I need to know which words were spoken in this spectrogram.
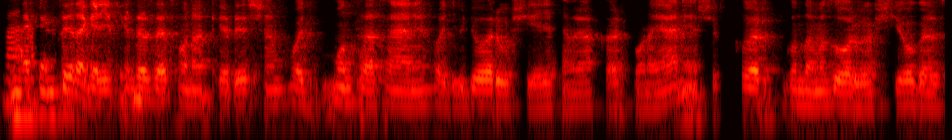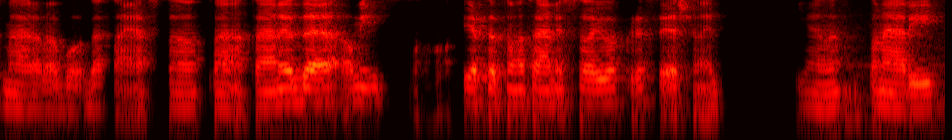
Nekem tényleg egyébként ez lett volna a kérdésem, hogy mondtál talán, hogy úgy orvosi egyetemre akart volna járni, és akkor gondolom az orvosi jog az már alapból bepályázta talán, de amint értettem a talán szajó, akkor ez teljesen egy ilyen tanári.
